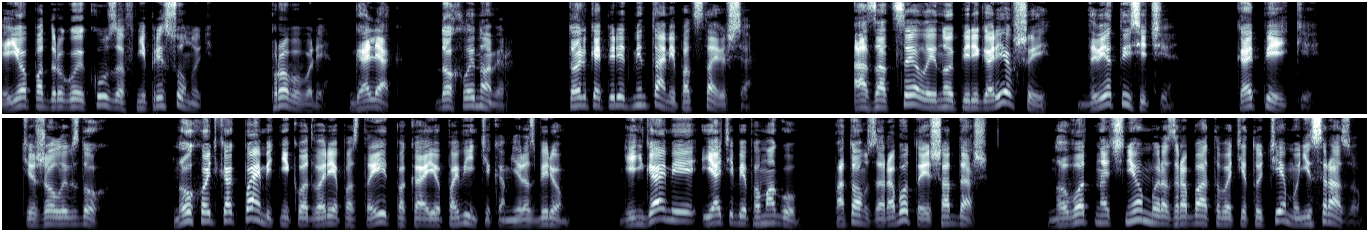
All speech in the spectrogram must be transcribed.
Ее под другой кузов не присунуть. Пробовали. Голяк. Дохлый номер. Только перед ментами подставишься. А за целый, но перегоревший – две тысячи. Копейки. Тяжелый вздох. Ну, хоть как памятник во дворе постоит, пока ее по винтикам не разберем. Деньгами я тебе помогу. Потом заработаешь, отдашь. Но вот начнем мы разрабатывать эту тему не сразу.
